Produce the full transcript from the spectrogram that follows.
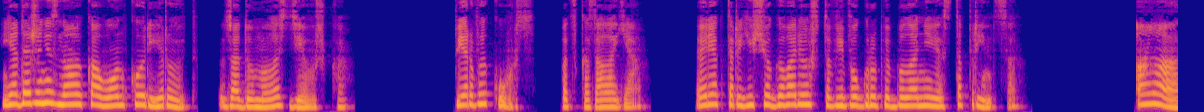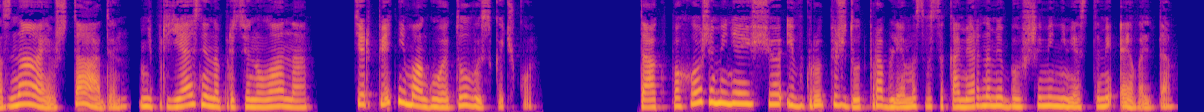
«Я даже не знаю, кого он курирует», — задумалась девушка. «Первый курс», — подсказала я. Ректор еще говорил, что в его группе была невеста принца. «А, знаю, Штаден», — неприязненно протянула она. Терпеть не могу эту выскочку. Так, похоже, меня еще и в группе ждут проблемы с высокомерными бывшими невестами Эвальда.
